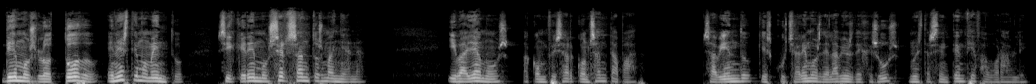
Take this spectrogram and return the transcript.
Démoslo todo en este momento si queremos ser santos mañana. Y vayamos a confesar con santa paz, sabiendo que escucharemos de labios de Jesús nuestra sentencia favorable.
